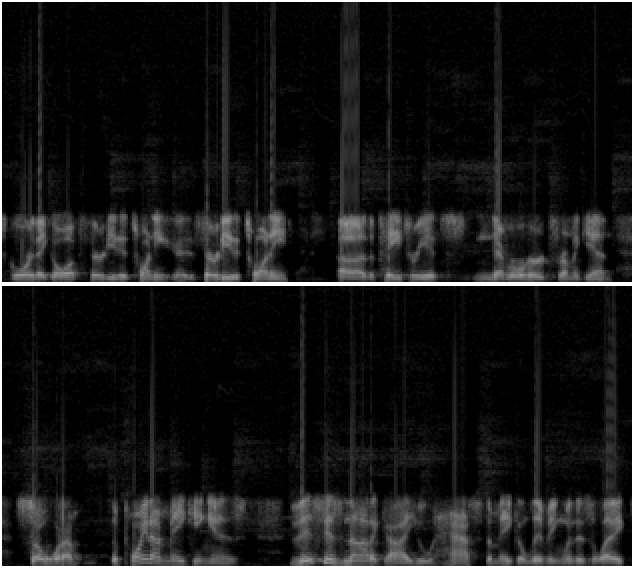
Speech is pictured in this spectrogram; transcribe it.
score. They go up 30 to 20. Uh, 30 to 20. Uh, the Patriots never heard from again. So what I'm the point I'm making is this is not a guy who has to make a living with his legs.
